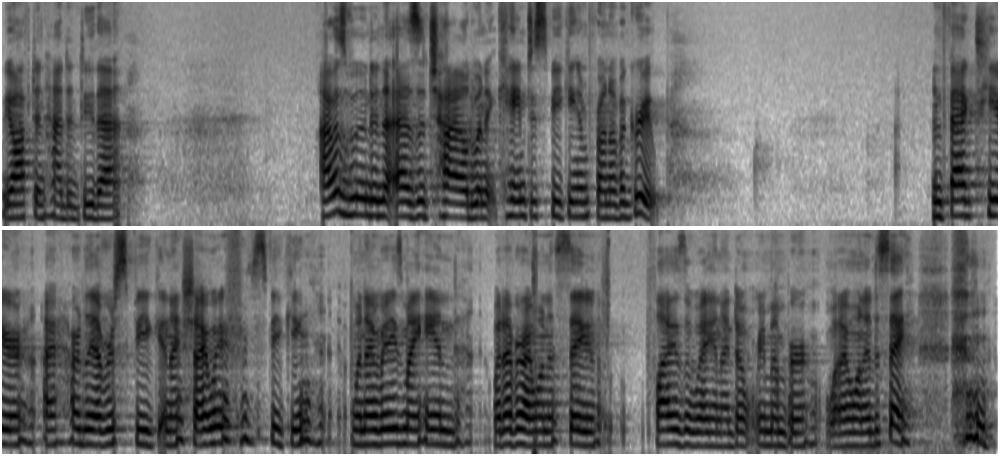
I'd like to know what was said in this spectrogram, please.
We often had to do that. I was wounded as a child when it came to speaking in front of a group. In fact, here, I hardly ever speak and I shy away from speaking. When I raise my hand, whatever I want to say flies away and I don't remember what I wanted to say.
